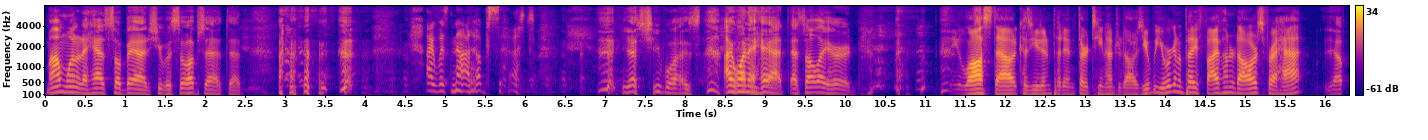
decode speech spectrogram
Mom wanted a hat so bad; she was so upset that. I was not upset. yes, she was. I want a hat. That's all I heard. You lost out because you didn't put in thirteen hundred dollars. You you were going to pay five hundred dollars for a hat. Yep,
